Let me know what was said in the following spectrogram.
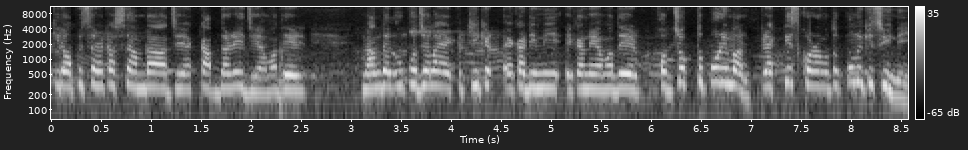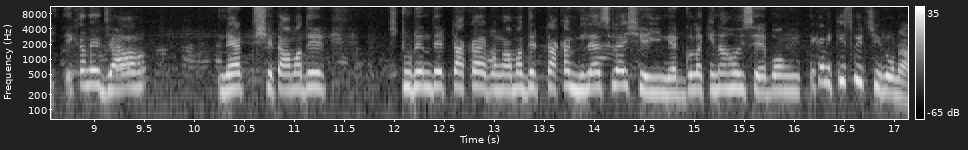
ক্রীড়া অফিসারের কাছে আমরা যে একটা আবদারে যে আমাদের নান্দাইল উপজেলায় একটা ক্রিকেট একাডেমি, এখানে আমাদের পর্যাপ্ত পরিমাণ প্র্যাকটিস করার মতো কোনো কিছুই নেই। এখানে যা নেট সেটা আমাদের স্টুডেন্টদের টাকা এবং আমাদের টাকা মিলাই ছিলাই সেই নেটগুলো কেনা হয়েছে এবং এখানে কিছুই ছিল না।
